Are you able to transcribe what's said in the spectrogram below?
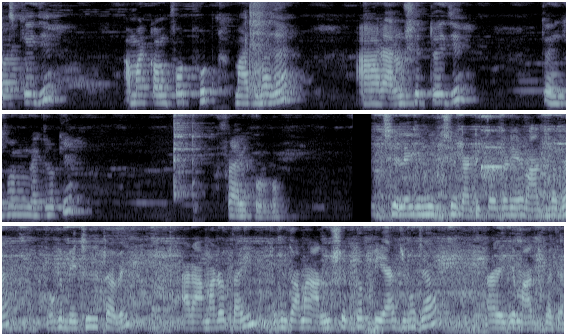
আজকে যে আমার কমফোর্ট ফুড মাছ ভাজা আর আলু সেদ্ধ এই যে। তো এখন এগুলোকে ফ্রাই করব। ছেলেকে নিচ্ছে কাঠি তরকারি আর মাছ ভাজা, ওকে বেছে দিতে হবে। আর আমারও তাই, কিন্তু আমার আলু সেদ্ধ, পেঁয়াজ ভাজা আর এই যে মাছ ভাজা।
